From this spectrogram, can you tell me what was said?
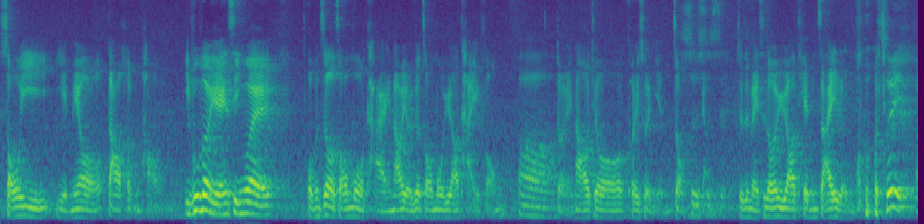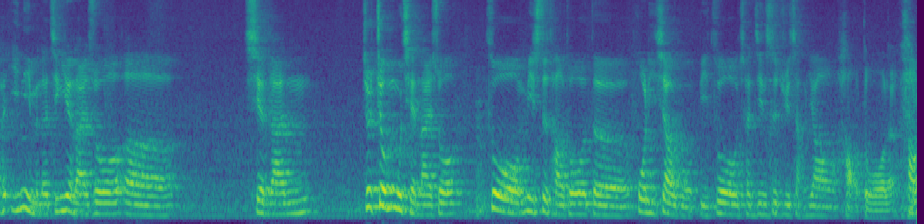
收益也没有到很好，一部分原因是因为我们只有周末开，然后有一个周末遇到台风，哦，对，然后就亏损严重，是是是。就是每次都会遇到天灾人祸。所以呃以你们的经验来说，呃，显然就就目前来说，做密室逃脱的获利效果比做沉浸式剧场要好多了，好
